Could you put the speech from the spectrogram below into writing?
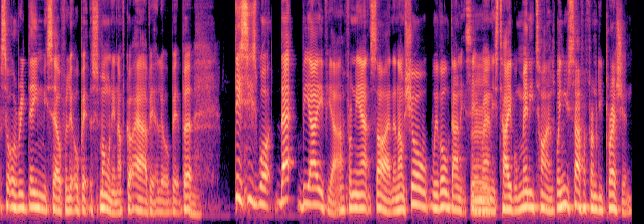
sort of redeemed myself a little bit this morning. I've got out of it a little bit, but. Mm. This is what that behaviour from the outside, and I'm sure we've all done it sitting mm. around this table many times. When you suffer from depression,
